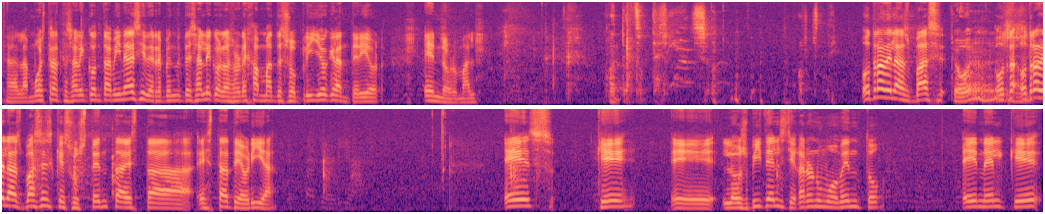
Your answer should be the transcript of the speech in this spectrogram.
O sea, las muestras te salen contaminadas y de repente te sale con las orejas más de soplillo que la anterior. Es normal. Cuántas tonterías. Otra de las bases. Otra, otra de las bases que sustenta esta, esta teoría es que eh, los Beatles llegaron a un momento en el que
